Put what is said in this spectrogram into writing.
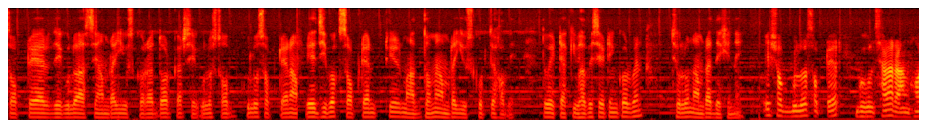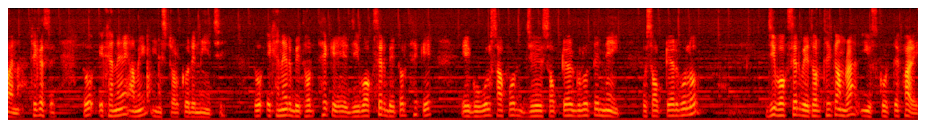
সফটওয়্যার যেগুলো আছে আমরা ইউজ করার দরকার, সেগুলো সবগুলো সফটওয়্যার এই জিবক্স সফটওয়্যারটির মাধ্যমে আমরা ইউজ করতে হবে। তো এটা কীভাবে সেটিং করবেন? চলুন আমরা দেখে নেই। এই সবগুলো সফটওয়্যার গুগল ছাড়া রান হয় না, ঠিক আছে? তো এখানে আমি ইনস্টল করে নিয়েছি। তো এখানের ভেতর থেকে জি বক্সের ভেতর থেকে এই গুগল সাপোর্ট যে সফটওয়্যারগুলোতে নেই, ওই সফটওয়্যারগুলো জি বক্সের ভেতর থেকে আমরা ইউজ করতে পারি।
